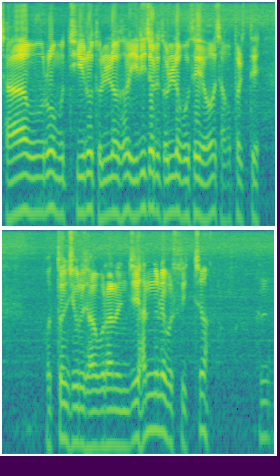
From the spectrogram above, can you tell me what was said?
좌우로 뭐 뒤로 돌려서 이리저리 돌려보세요 작업할 때. 어떤 식으로 작업을 하는지 한눈에 볼 수 있죠? 한,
